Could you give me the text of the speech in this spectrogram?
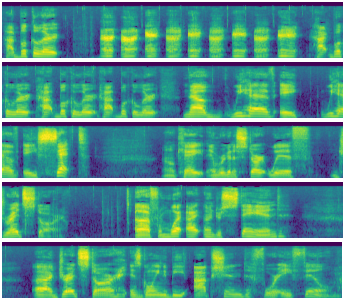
Hot book alert. Hot book alert. Hot book alert. Hot book alert. Now we have a we have a set. Okay, and we're gonna start with Dreadstar. Uh, from what I understand, uh, Dreadstar is going to be optioned for a film.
